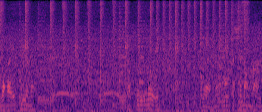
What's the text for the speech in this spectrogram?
baka ito yun ah. Natulo eh. Yan nagutas siya ng bahag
